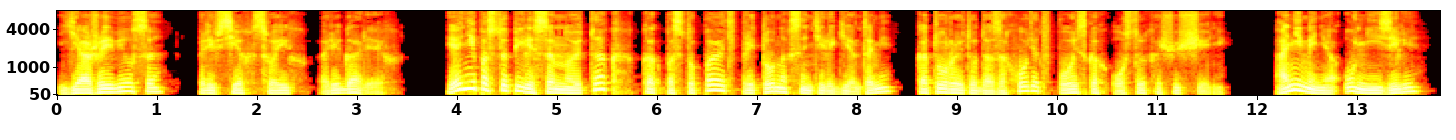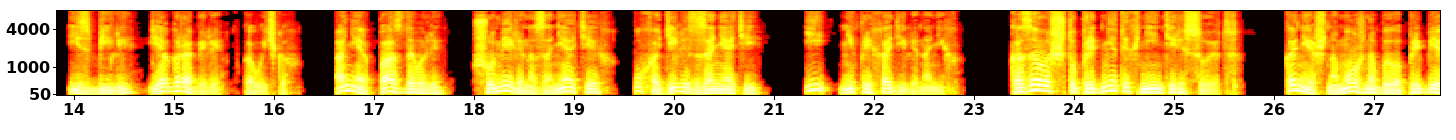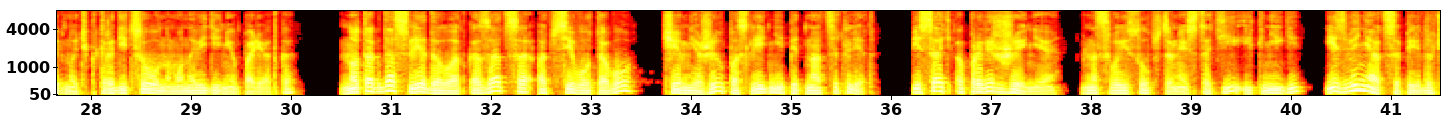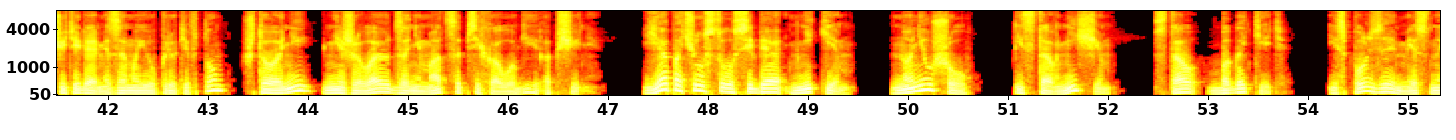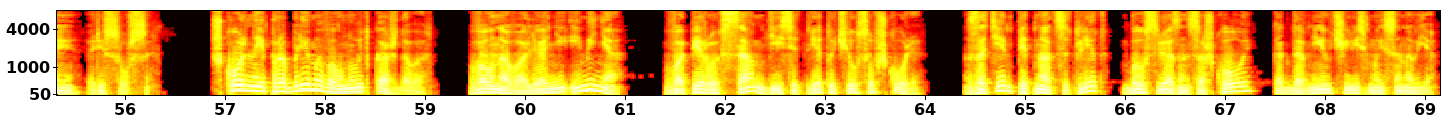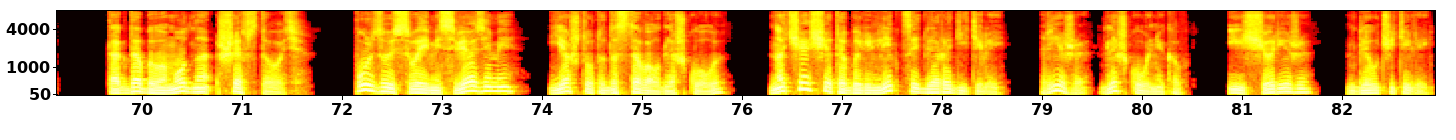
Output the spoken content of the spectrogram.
Я же явился при всех своих регалиях. И они поступили со мной так, как поступают в притонах с интеллигентами, которые туда заходят в поисках острых ощущений. Они меня унизили, избили и ограбили, в кавычках. Они опаздывали, шумели на занятиях, уходили с занятий и не приходили на них. Казалось, что предмет их не интересует. Конечно, можно было прибегнуть к традиционному наведению порядка, но тогда следовало отказаться от всего того, чем я жил последние 15 лет, писать опровержение на свои собственные статьи и книги извиняться перед учителями за мои упреки в том, что они не желают заниматься психологией общения. Я почувствовал себя никем, но не ушел, и став нищим, стал богатеть, используя местные ресурсы. Школьные проблемы волнуют каждого. Волновали они и меня. Во-первых, сам 10 лет учился в школе. Затем 15 лет был связан со школой, когда в ней учились мои сыновья. Тогда было модно шефствовать. Пользуясь своими связями, я что-то доставал для школы, но чаще это были лекции для родителей, реже для школьников и еще реже для учителей.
